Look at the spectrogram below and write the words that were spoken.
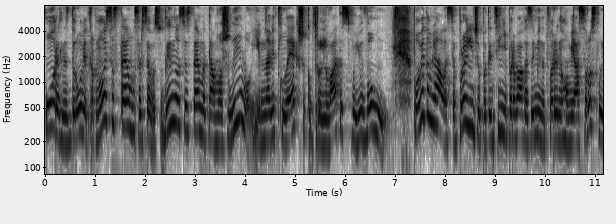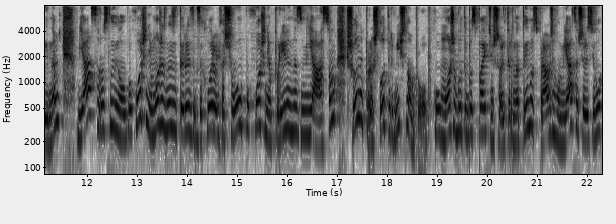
користь для здоров'я травної системи, серцево-судинної системи та, можливо, їм навіть легше контролювати свою вагу. Повідомлялося про інші потенційні переваги заміни тваринного м'яса рослинним. М'ясо рослинного походження може знизити ризик захворювань харчового походження порівняно з м'ясом, що не пройшло термічну обробку, може бути безпечнішою альтернативою справжнього м'яса через його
